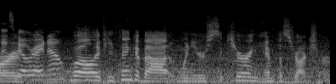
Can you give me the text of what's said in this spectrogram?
Cisco right now? Well, if you think about when you're securing infrastructure,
